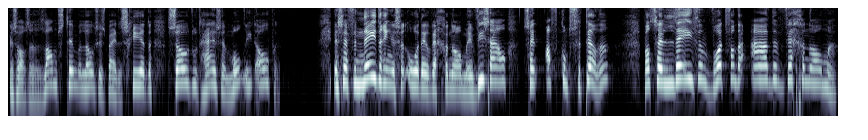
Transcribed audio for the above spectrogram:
En zoals een lam stemmeloos is bij de scheerde, zo doet hij zijn mond niet open. In zijn vernedering is zijn oordeel weggenomen. En wie zal zijn afkomst vertellen? Want zijn leven wordt van de aarde weggenomen.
